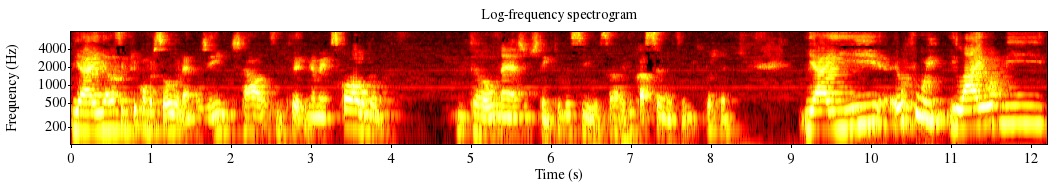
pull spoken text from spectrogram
E aí ela sempre conversou, né, com a gente e tal, assim, minha mãe é psicóloga, então, né, a gente tem toda essa educação assim, muito importante. E aí eu fui, e lá eu me,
